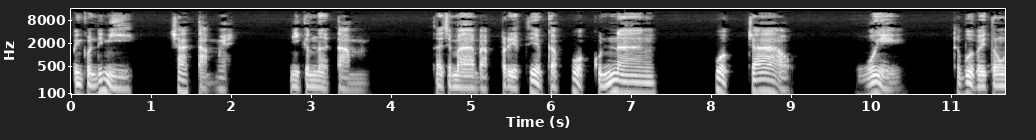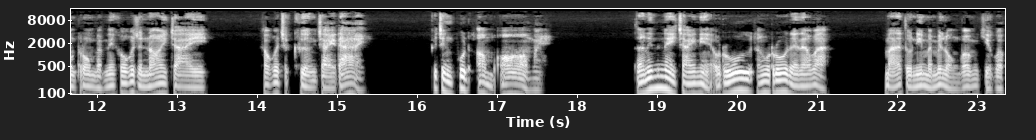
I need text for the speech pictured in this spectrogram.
เป็นคนที่มีชาติต่ำไงมีกำเนิดต่ำถ้าจะมาแบบเปรียบเทียบกับพวกขุนนาง พวกเจ้าโอ้ยถ้าพูดไปตรงๆแบบนี้เขาก็จะน้อยใจ เขาก็จะเคืองใจได้ ก็จึงพูดอ้อมๆไงตอนนี้ในใจเนี่ยรู้ทั้งรู้เลยนะว่าหมาตัวนี้มันไม่ลงเพราะมันเกี่ยวกับ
